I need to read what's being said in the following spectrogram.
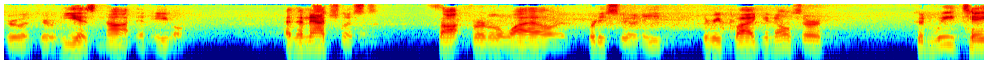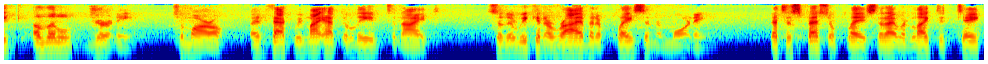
through and through. He is not an eagle. And the naturalist thought for a little while, and pretty soon he, he replied, You know, sir, could we take a little journey tomorrow. In fact, we might have to leave tonight so that we can arrive at a place in the morning that's a special place that I would like to take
